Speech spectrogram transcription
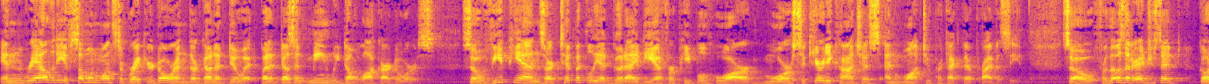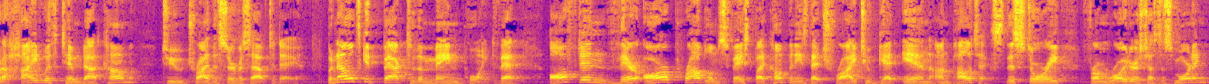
In reality, if someone wants to break your door in, they're gonna do it, but it doesn't mean we don't lock our doors. So VPNs are typically a good idea for people who are more security conscious and want to protect their privacy. So for those that are interested, go to hidewithtim.com to try the service out today. But now let's get back to the main point that often there are problems faced by companies that try to get in on politics. This story from Reuters just this morning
